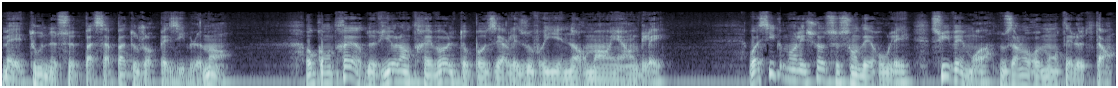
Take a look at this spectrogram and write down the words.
mais tout ne se passa pas toujours paisiblement. Au contraire, de violentes révoltes opposèrent les ouvriers normands et anglais. Voici comment les choses se sont déroulées. Suivez-moi, nous allons remonter le temps.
